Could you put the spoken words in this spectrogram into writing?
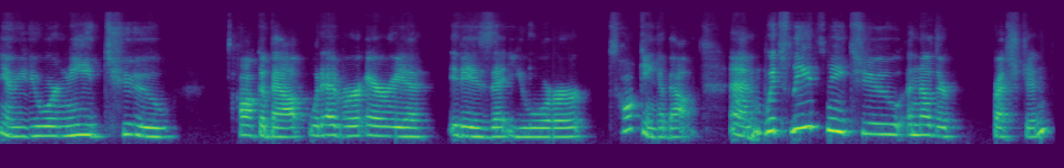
you know your need to talk about whatever area it is that you're talking about, um, which leads me to another question.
